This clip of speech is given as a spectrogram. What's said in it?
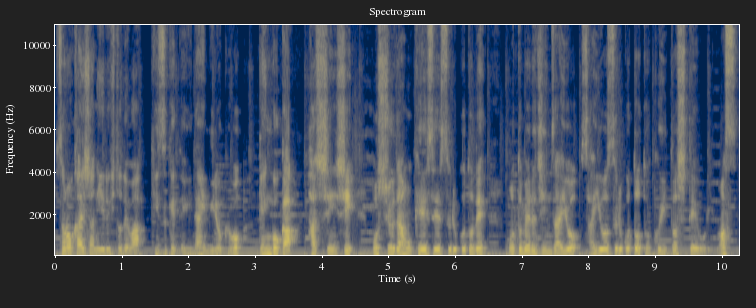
その会社にいる人では気づけていない魅力を言語化、発信し、募集団を形成することで求める人材を採用することを得意としております。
